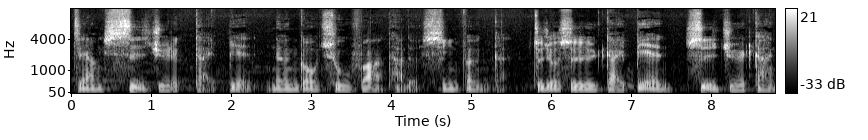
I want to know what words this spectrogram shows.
这样视觉的改变能够触发他的兴奋感。这就是改变视觉感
